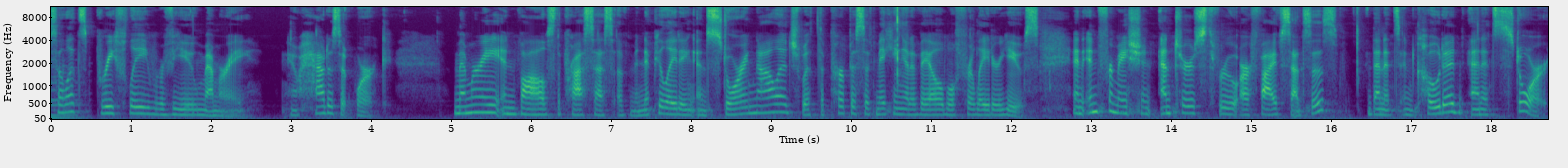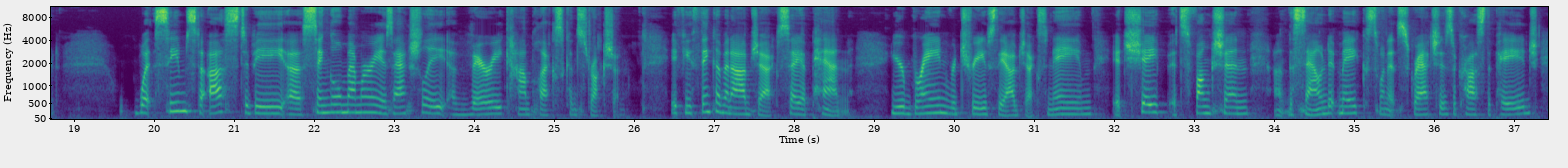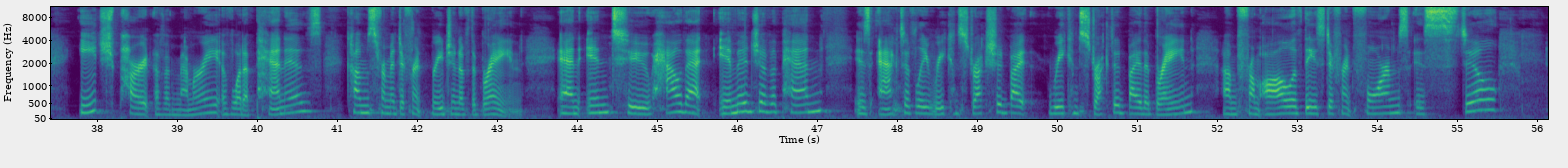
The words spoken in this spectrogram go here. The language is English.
So let's briefly review memory. You know, how does it work? Memory involves the process of manipulating and storing knowledge with the purpose of making it available for later use. And information enters through our five senses, then it's encoded and it's stored. What seems to us to be a single memory is actually a very complex construction. If you think of an object, say a pen, your brain retrieves the object's name, its shape, its function, uh, the sound it makes when it scratches across the page. Each part of a memory of what a pen is comes from a different region of the brain and into how that image of a pen is actively reconstructed by, reconstructed by the brain um, from all of these different forms is still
